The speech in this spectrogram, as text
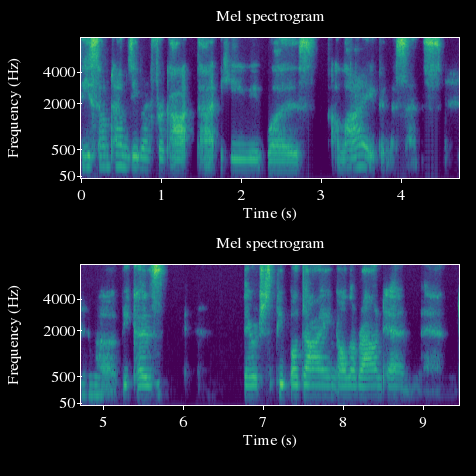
he sometimes even forgot that he was alive in a sense, mm-hmm. uh, because there were just people dying all around him, and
